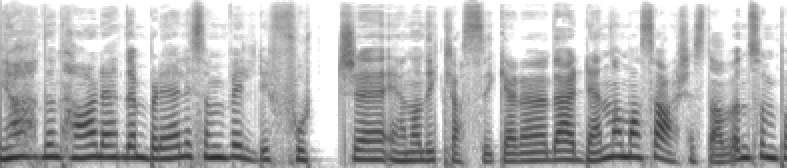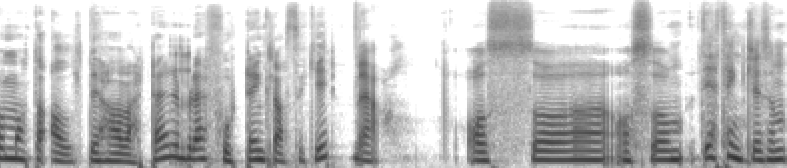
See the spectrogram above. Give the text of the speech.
Ja, den har det. Den ble liksom veldig fort eh, en av de klassikerne. Det er den og massasjestaven som på en måte alltid har vært der. Det ble fort en klassiker. Ja. Og så, Jeg tenkte liksom,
